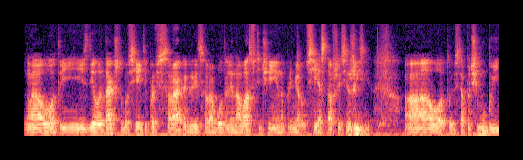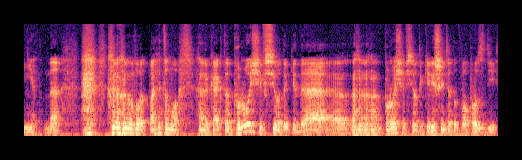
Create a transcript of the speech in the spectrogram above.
Вот, и сделать так, чтобы все эти профессора, как говорится, работали на вас в течение, например, всей оставшейся жизни. А, вот, то есть, а почему бы и нет, да? Вот, поэтому э, как-то проще все-таки, да, э, проще все-таки решить этот вопрос здесь.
